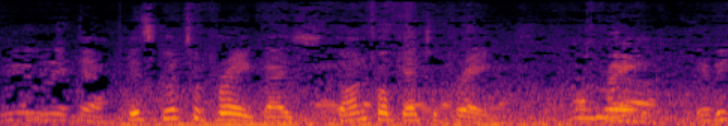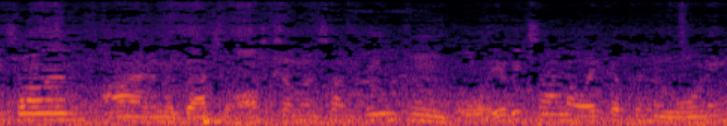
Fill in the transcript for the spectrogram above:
Yeah, it's good to pray, guys. Don't forget to pray. I pray every time I am about to ask someone something, Mm. or every time I wake up in the morning,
